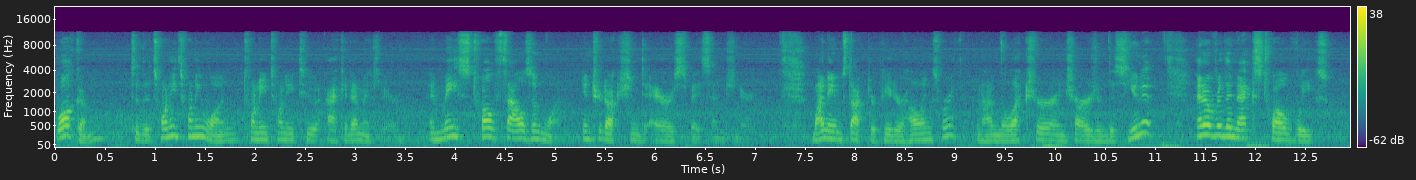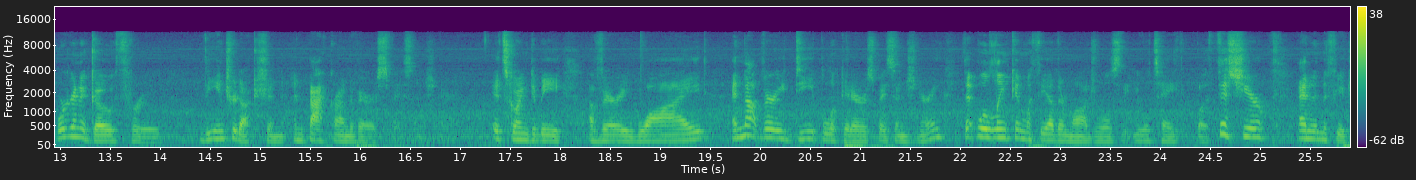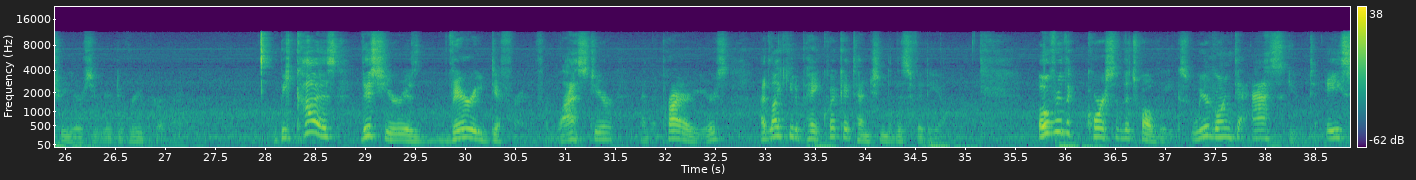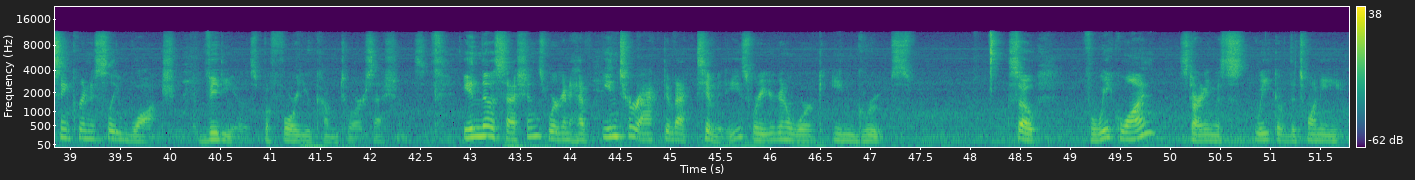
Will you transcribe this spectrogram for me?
Welcome to the 2021-2022 academic year and MACE 12001 Introduction to Aerospace Engineering. My name is Dr. Peter Hollingsworth and I'm the lecturer in charge of this unit and over the next 12 weeks we're going to go through the introduction and background of aerospace engineering. It's going to be a very wide and not very deep look at aerospace engineering that will link in with the other modules that you will take both this year and in the future years of your degree program. Because this year is very different from last year and the prior years, I'd like you to pay quick attention to this video. Over the course of the 12 weeks, we're going to ask you to asynchronously watch videos before you come to our sessions. In those sessions, we're going to have interactive activities where you're going to work in groups. So for week one, starting this week of the 20,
